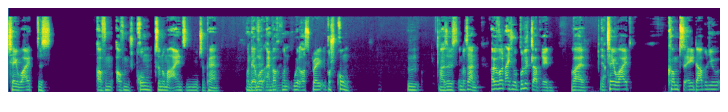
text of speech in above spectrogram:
Jay White das auf dem, auf dem Sprung zur Nummer eins in New Japan. Und der ja, wurde genau, einfach von Will Osprey übersprungen. Mhm. Also ist interessant. Aber wir wollten eigentlich über Bullet Club reden, weil ja. Jay White kommt zu AW,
